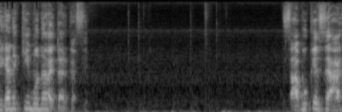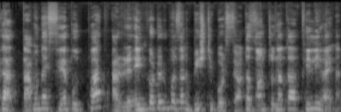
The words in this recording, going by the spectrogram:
এখানে কি মনে হয় তার কাছে? সাবুকের যে আঘাত, তা মনে হয় সেপ উৎপাত আর রেইনকোটের উপর যেন বৃষ্টি পড়ছে, অর্থাৎ যন্ত্রণাটা ফিলই হয় না।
